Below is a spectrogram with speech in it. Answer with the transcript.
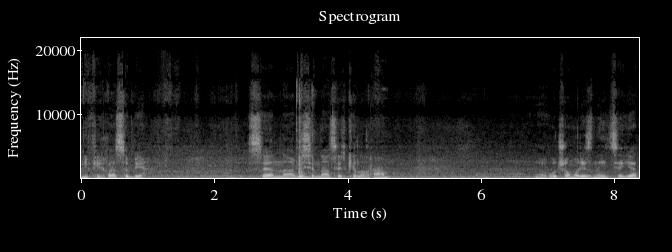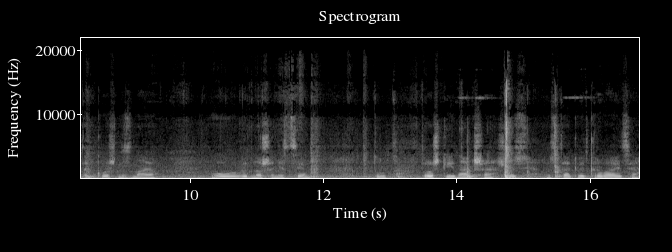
Ніфіга собі. Це на 18 кг. У чому різниця, я також не знаю. У відношенні з цим тут трошки інакше, щось ось так відкривається.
